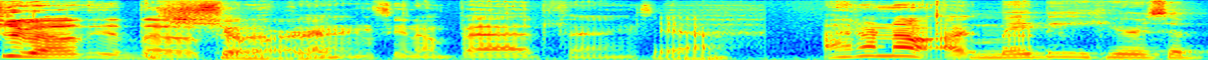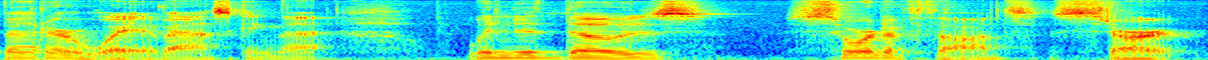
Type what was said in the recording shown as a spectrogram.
you know, those sort Sure. of things. You know, bad things. Yeah. I don't know. I, Maybe here's a better way of asking that. When did those sort of thoughts start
